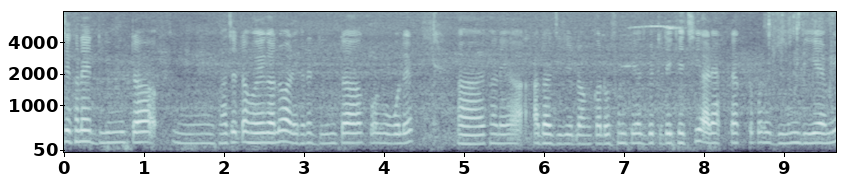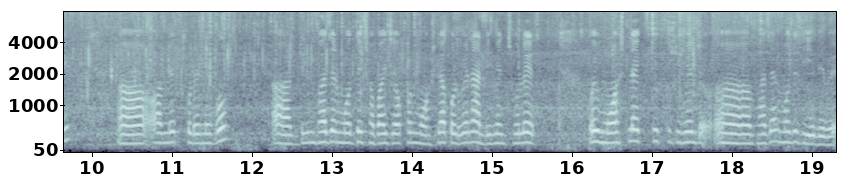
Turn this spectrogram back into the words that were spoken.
যেখানে ডিমটা ভাজাটা হয়ে গেল, আর এখানে ডিমটা করব বলে এখানে আদা, জিরে, লঙ্কা, রসুন, পেঁয়াজ বেটে রেখেছি, আর একটা একটা করে ডিম দিয়ে আমি অমলেট করে নেব। আর ডিম ভাজার মধ্যে সবাই যখন মশলা করবে না, ডিমের ঝোলের, ওই মশলা একটু একটু ডিমের ভাজার মধ্যে দিয়ে দেবে।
